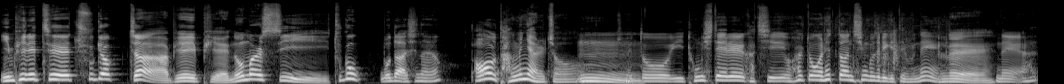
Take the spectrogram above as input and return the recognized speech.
인피니트의 추격자, BAP의 No Mercy 두 곡 모두 아시나요? 어, 당연히 알죠. 음. 저희 또 이 동시대를 같이 활동을 했던 친구들이기 때문에 네. 네,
